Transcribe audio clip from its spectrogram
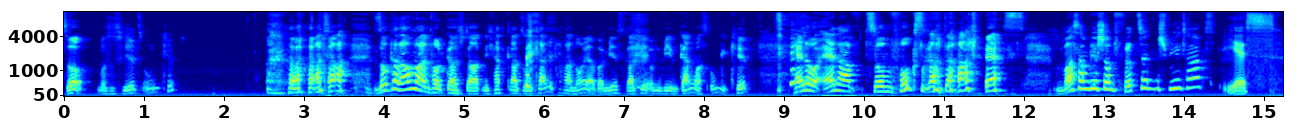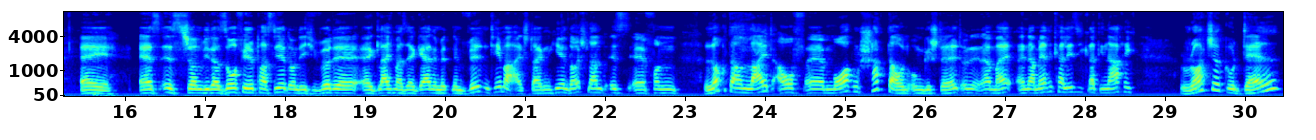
So, was ist hier jetzt umgekippt? so kann auch mal ein Podcast starten. Ich hatte gerade so eine kleine Paranoia. Bei mir ist gerade hier irgendwie im Gang was umgekippt. Hello Anna zum Fuchsradar-Test. Was haben wir schon? 14. Spieltags? Yes. Ey, es ist schon wieder so viel passiert und ich würde äh, gleich mal sehr gerne mit einem wilden Thema einsteigen. Hier in Deutschland ist äh, von Lockdown Light auf äh, morgen Shutdown umgestellt und in, Amer in Amerika lese ich gerade die Nachricht, Roger Goodell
